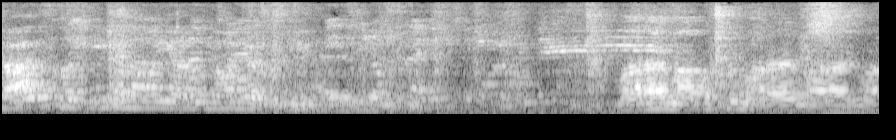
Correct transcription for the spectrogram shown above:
ਰਾਤ ਖੁਸ਼ੀ ਦਾ ਨਵਾਂ ਯਾਰ ਜਮਾ ਯਾਰ ਬੱਜੀ ਹੈ ਮਹਾਰਾਜ ਮਾਂ ਪੁੱਛੋ। ਮਹਾਰਾਜ ਮਹਾਰਾਜ ਮਾਂ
